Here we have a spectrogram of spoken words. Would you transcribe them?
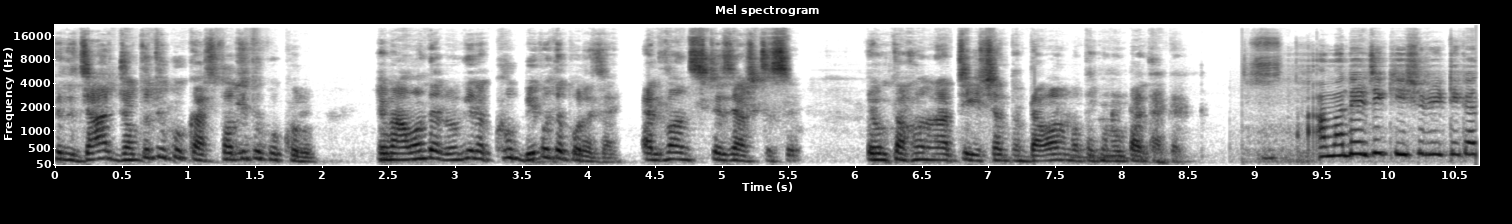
কিন্তু যার যতটুকু কাজ, ততটুকু করুক। এবং আমাদের রোগীরা খুব বিপদে পড়ে যায়। অ্যাডভান্স স্টেজে আসতেছে। এবং তখন আর চিকিৎসা দেওয়ার মতো কোনো উপায় থাকে না। আমাদের যে কিশোরী টিকা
